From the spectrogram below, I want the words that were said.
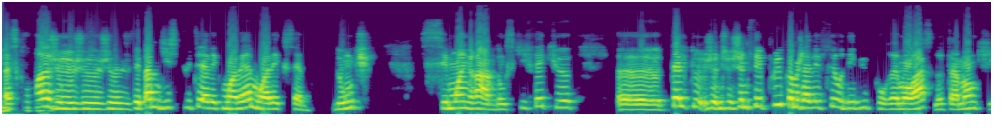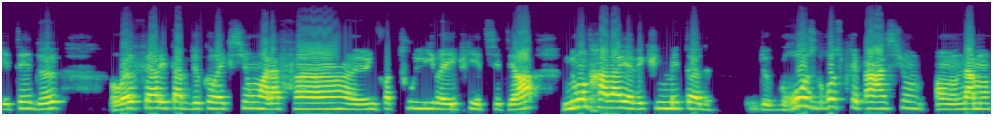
Parce que moi, je, je, je vais pas me disputer avec moi-même ou avec Seb. Donc, c'est moins grave. Donc, ce qui fait que, euh, tel que je, je, ne fais plus comme j'avais fait au début pour Rémoras, notamment, qui était de refaire l'étape de correction à la fin, euh, une fois que tout le livre est écrit, etc. Nous, on travaille avec une méthode de grosse, grosse préparation en amont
